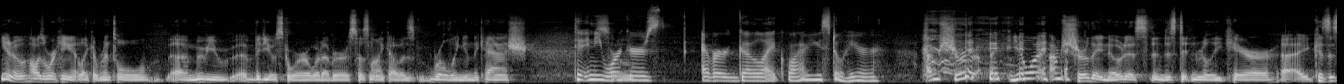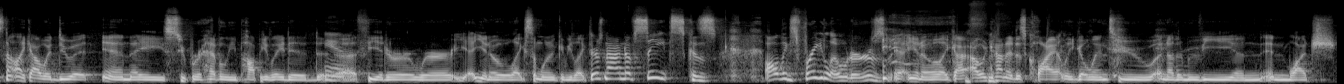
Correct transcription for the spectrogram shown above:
you know, I was working at like a rental uh, movie uh, video store or whatever, so it's not like I was rolling in the cash. Did any So- workers ever go like, "Why are you still here?" I'm sure, you know what? I'm sure they noticed and just didn't really care because it's not like I would do it in a super heavily populated Yeah. uh, theater where you know, like someone could be like, "There's not enough seats because all these freeloaders," you know. Like I, I would kind of just quietly go into another movie and and watch.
